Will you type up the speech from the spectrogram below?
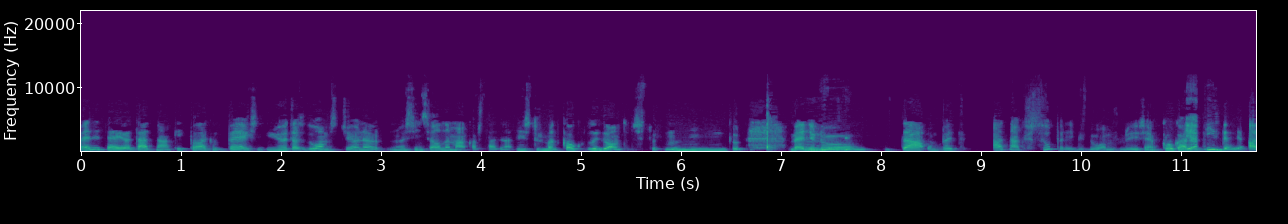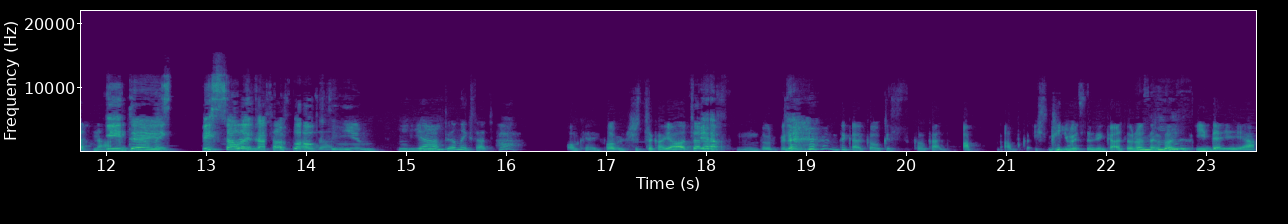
meditējot, atnāk ik pa laikam pēkšņi, jo tās domas, jo nevar, nu, es viņas vēl nemāku apstādināt. Viņas tur man kaut kur lido, un tad es tur, mm, tur mēģinu tā, un, bet atnāk superīgas domas brīžiem. Kaut kāda jā. ideja atnāk. Idejas. Viss saliekās pa plauktiņiem. Mm -hmm. Jā, pilnīgs tāds. Oh, ok, labi, šis tā kā jāatcerās. Jā. Turpināt. tā kā kaut kas, kaut kāda ap, apgaismība, es nezinu, kā to nosaukt, mm -hmm. ideja, jā.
